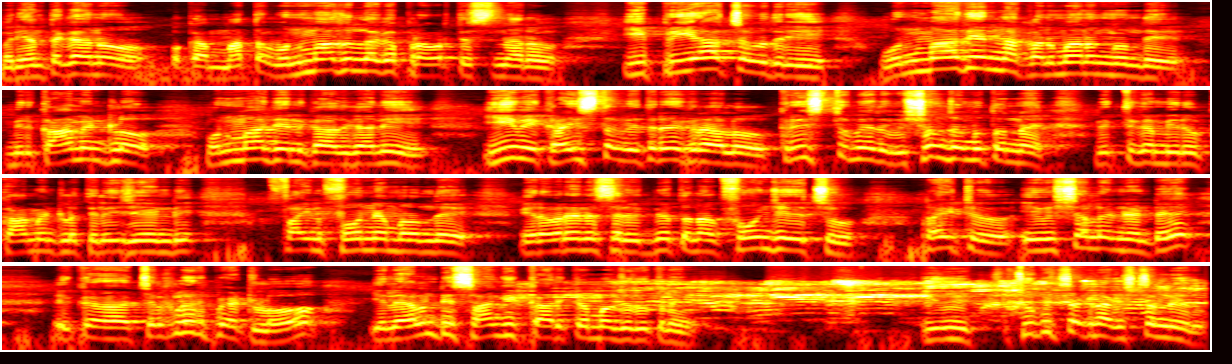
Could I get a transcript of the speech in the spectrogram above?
మరి ఎంతగానో ఒక మత ఉన్మాదుల్లాగా ప్రవర్తిస్తున్నారు. ఈ ప్రియా చౌదరి ఉన్మాది అని నాకు అనుమానంగా ఉంది. మీరు కామెంట్లో ఉన్మాది అని కాదు కానీ ఈమె క్రైస్తవ వ్యతిరేక విగ్రహాలు క్రీస్తు మీద విషం జమ్ముతున్న వ్యక్తిగా మీరు కామెంట్లో తెలియజేయండి. ఫైన్ ఫోన్ నెంబర్ ఉంది. మీరు ఎవరైనా సరే విజ్ఞత నాకు ఫోన్ చేయొచ్చు. రైట్ ఈ విషయాలు ఏంటంటే ఇక చిలకలూరిపేటలో ఇలా ఎలాంటి సాంఘిక కార్యక్రమాలు జరుగుతున్నాయి? ఇవి చూపించక నాకు ఇష్టం లేదు.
